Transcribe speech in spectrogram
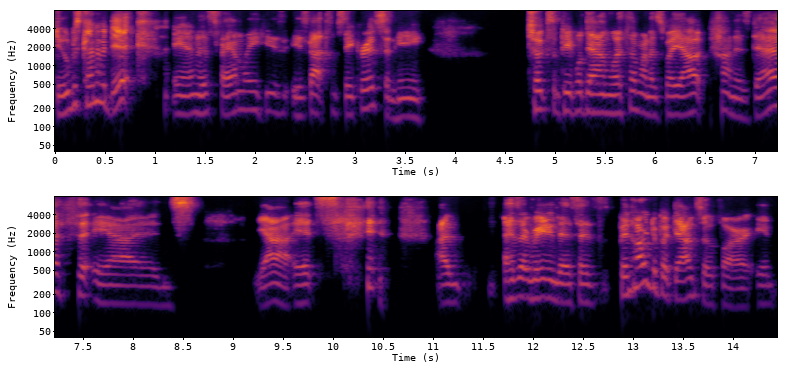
dude was kind of a dick, and his family he's he's got some secrets, and he took some people down with him on his way out on his death, and yeah, it's I'm as I'm reading this, it's been hard to put down so far. and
